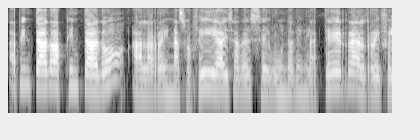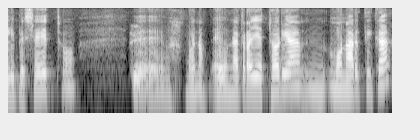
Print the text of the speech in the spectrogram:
ha pintado, has pintado a la reina Sofía, Isabel II de Inglaterra, al rey Felipe VI. Eh, bueno, es una trayectoria monárquica,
